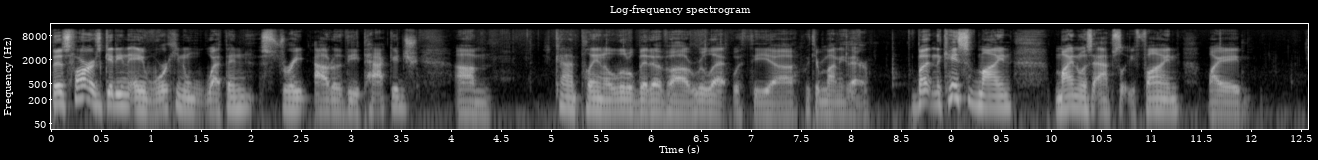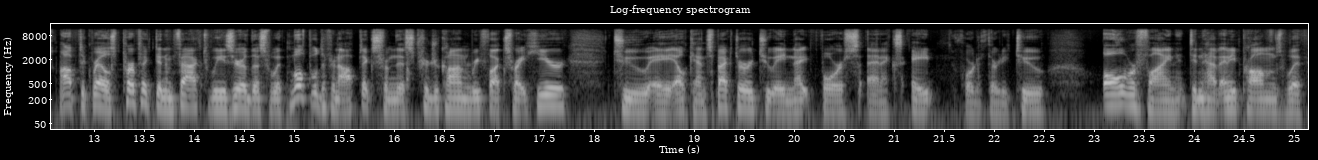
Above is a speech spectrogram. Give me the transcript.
But as far as getting a working weapon straight out of the package, um, kind of playing a little bit of uh, roulette with the uh, with your money there. But in the case of mine, mine was absolutely fine. My Optic rail is perfect, and in fact, we zeroed this with multiple different optics from this Trijicon reflex right here to a Elcan Spectre to a Nightforce NX8 4 to 32. All were fine, didn't have any problems with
